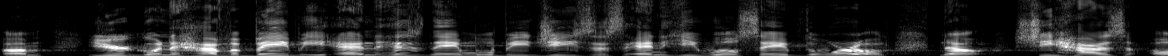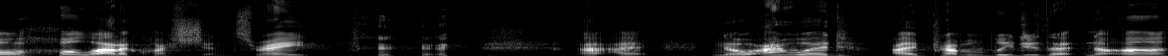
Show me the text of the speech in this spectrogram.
Um, you're going to have a baby, and his name will be Jesus, and he will save the world. Now, she has a whole lot of questions, right? I, I, no, I would. I'd probably do that. Nuh uh.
